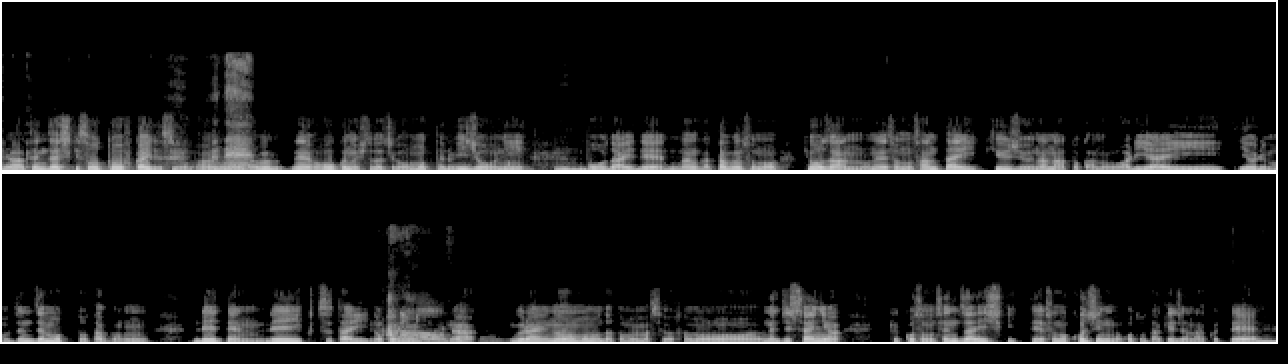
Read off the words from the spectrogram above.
いや、潜在意識相当深いですよ。あの、ね多分ね、多くの人たちが思ってる以上にうん。膨大で、なんか多分その、氷山のね、その3対97とかの割合よりも全然もっと多分、0.0いくつ対残りみたいなぐらいのものだと思いますよ。その、ね、実際には結構その潜在意識って、その個人のことだけじゃなくて、うん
